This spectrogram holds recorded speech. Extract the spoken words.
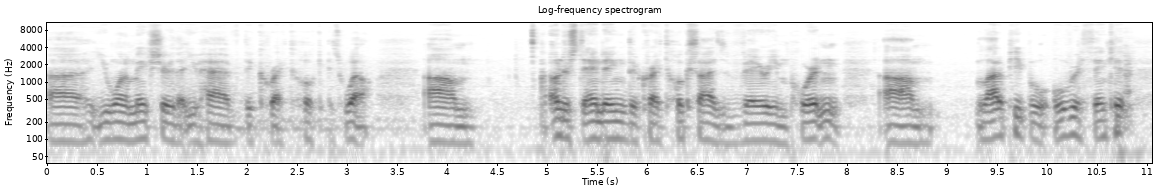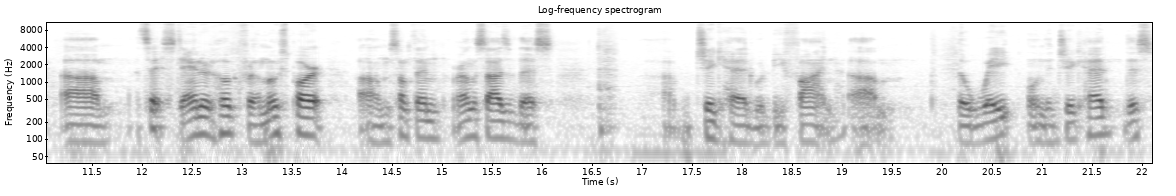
uh, you want to make sure that you have the correct hook as well. Um, understanding the correct hook size is very important. Um, a lot of people overthink it. Um, I'd say a standard hook for the most part, um, something around the size of this, uh, jig head would be fine. Um, the weight on the jig head, this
